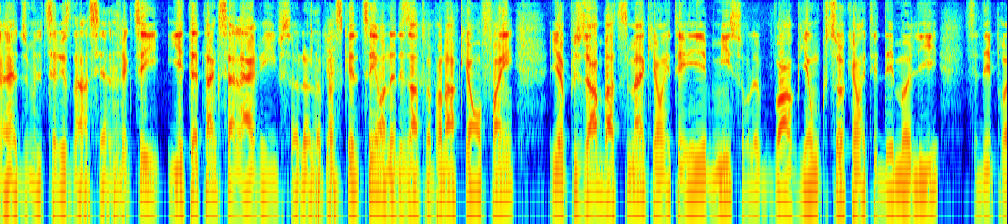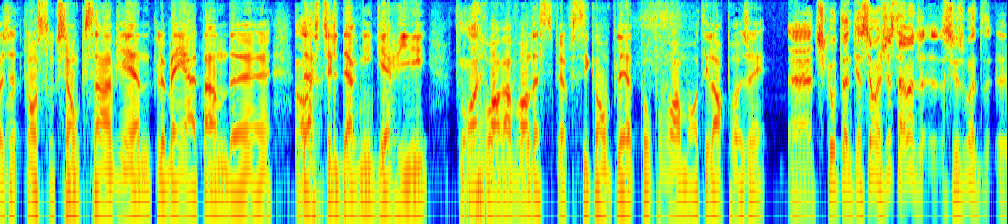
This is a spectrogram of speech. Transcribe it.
euh, du multirésidentiel. Fait que, tu sais, il était temps que ça l'arrive, ça, là, là, Mhm. Parce que, tu sais, on a des entrepreneurs qui ont faim. Il y a plusieurs bâtiments qui ont été mis sur le boulevard Guillaume Couture qui ont été démolis. C'est des projets de construction qui s'en viennent. Puis là, ben, ils attendent de- Ouais. d'acheter le dernier guerrier pour Ouais. pouvoir avoir la superficie complète pour pouvoir monter leur projet. Euh, Chico, t'as une question, mais juste avant, excuse-moi, euh,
